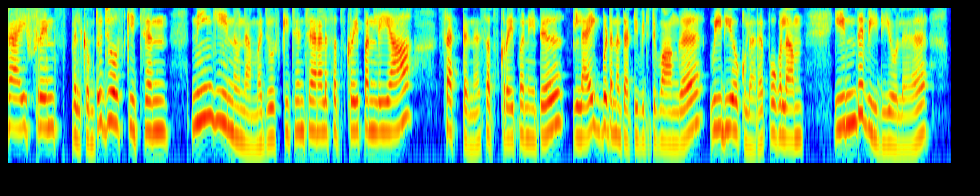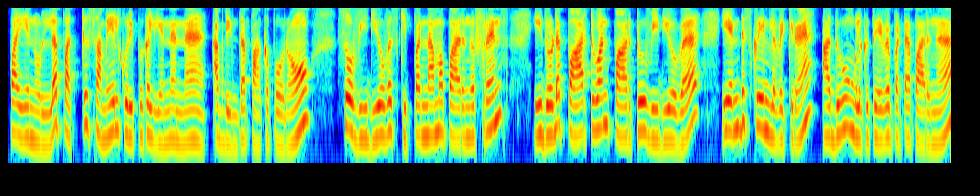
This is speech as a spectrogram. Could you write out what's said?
Hi friends welcome to Jo's kitchen நீங்கள் இன்னும் நம்ம ஜோஸ் கிச்சன் சேனலை சப்ஸ்கிரைப் பண்ணலையா? சட்டனை சப்ஸ்கிரைப் பண்ணிவிட்டு லைக் பட்டனை தட்டி விட்டுட்டு வாங்க. வீடியோக்குள்ளார போகலாம். இந்த வீடியோவில் பயனுள்ள பத்து சமையல் குறிப்புகள் என்னென்ன அப்படின்னு தான் பார்க்க போகிறோம் ஸோ வீடியோவை ஸ்கிப் பண்ணாமல் பாருங்கள் ஃப்ரெண்ட்ஸ் இதோட பார்ட் ஒன் பார்ட் டூ வீடியோவை எண்டு ஸ்க்ரீனில் வைக்கிறேன். அதுவும் உங்களுக்கு தேவைப்பட்டால் பாருங்கள்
